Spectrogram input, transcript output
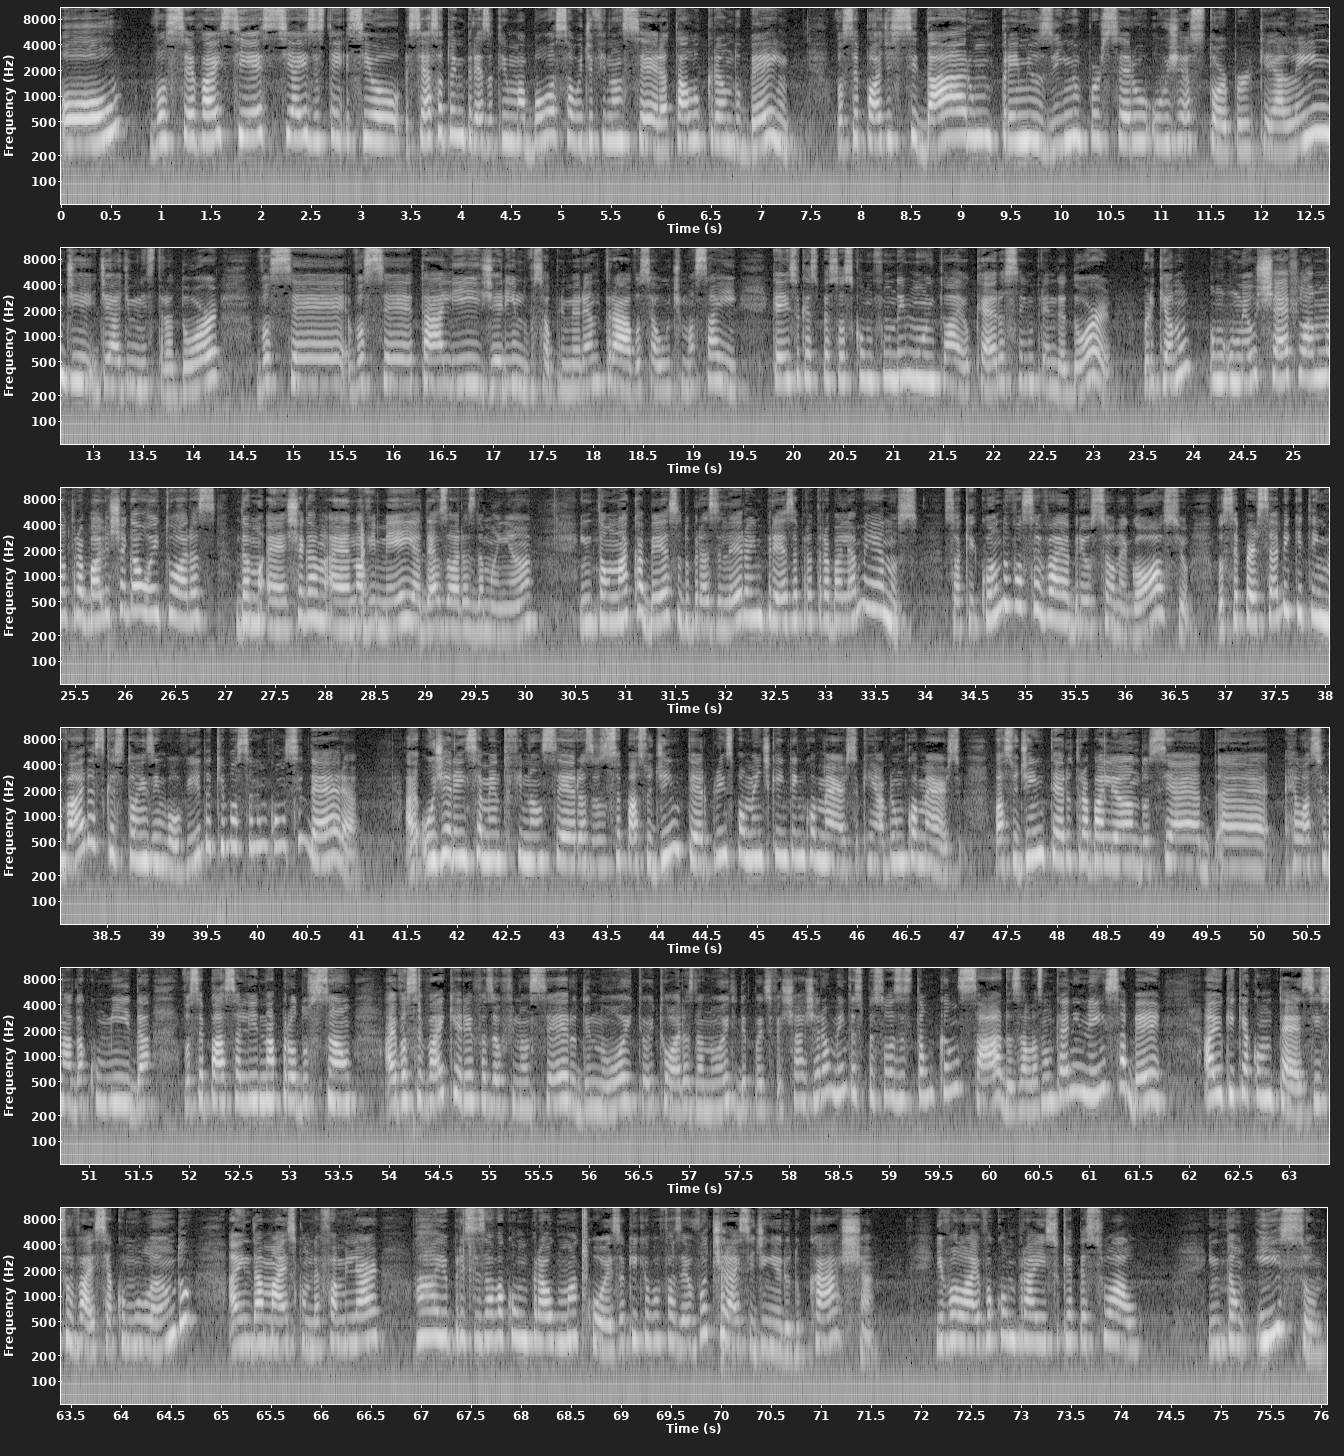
ou você vai se esse a existência se, se essa tua empresa tem uma boa saúde financeira, está lucrando bem, você pode se dar um prêmiozinho por ser o, o gestor, porque além de, de administrador, você você tá ali gerindo, você é o primeiro a entrar, você é o último a sair. Que é isso que as pessoas confundem muito. Ah, eu quero ser empreendedor, porque eu não, o, o meu chefe lá no meu trabalho chega às 8 horas, da, é, chega é, 9 e meia, 10 horas da manhã. Então, na cabeça do brasileiro, a empresa é para trabalhar menos. Só que quando você vai abrir o seu negócio, você percebe que tem várias questões envolvidas que você não considera. O gerenciamento financeiro, às vezes você passa o dia inteiro, principalmente quem tem comércio, quem abre um comércio, passa o dia inteiro trabalhando, se é, é relacionado à comida, você passa ali na produção, aí você vai querer fazer o financeiro de noite, 8 horas da noite, depois fechar. Geralmente as pessoas estão cansadas, elas não querem nem saber. Aí o que, que acontece? Isso vai se acumulando, ainda mais quando é familiar ah, eu precisava comprar alguma coisa. O que, que eu vou fazer? Eu vou tirar esse dinheiro do caixa e vou lá e vou comprar isso que é pessoal. Então, isso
